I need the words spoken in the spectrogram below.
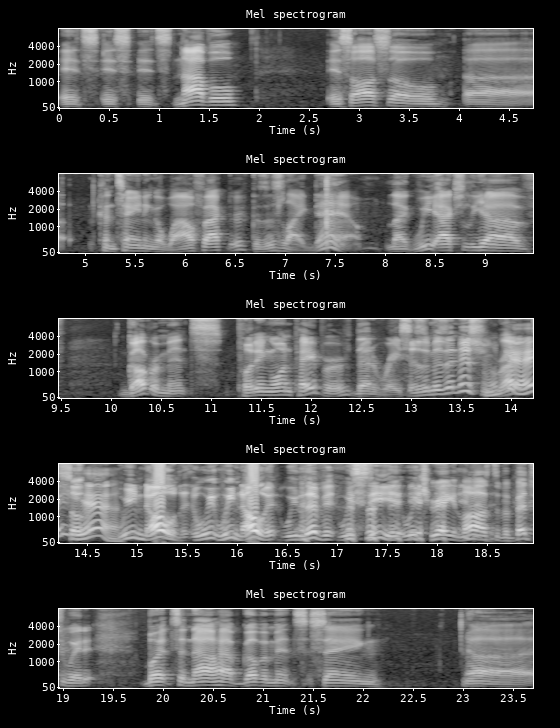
it's it's it's novel. It's also uh, containing a wow factor because it's like, damn, like we actually have governments putting on paper that racism is an issue, okay, right? So yeah. we know that we, we know it, we live it, we see it, we create laws to perpetuate it. But to now have governments saying, uh,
